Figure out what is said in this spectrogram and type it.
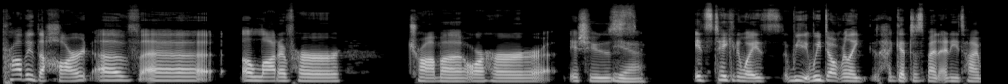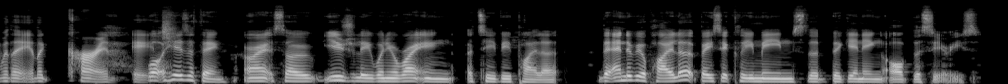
probably the heart of uh, a lot of her trauma or her issues. Yeah. It's taken away. We we don't really get to spend any time with it in the current age. Well, here's the thing. All right. So usually when you're writing a TV pilot, the end of your pilot basically means the beginning of the series.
